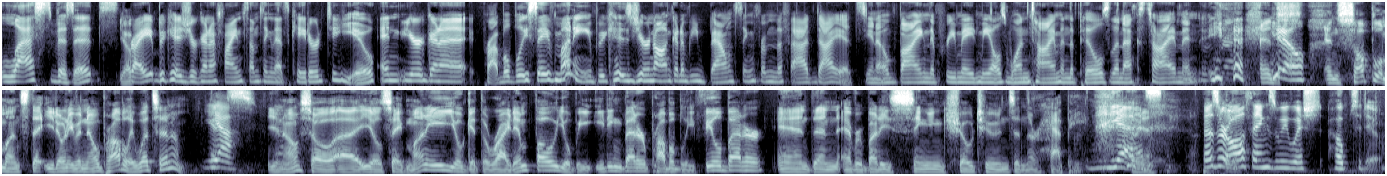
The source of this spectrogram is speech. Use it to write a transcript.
less visits, Yep. right? Because you're going to find something that's catered to you and you're going to probably save money because you're not going to be bouncing from the fad diets, you know, buying the pre-made meals one time and the pills the next time and and, you know, and supplements that you don't even know probably what's in them. Yes. You know, so uh, you'll save money, you'll get the right info, you'll be eating better, probably feel better, and then everybody's singing show tunes and they're happy. Yes. Those are all things we wish hope to do.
